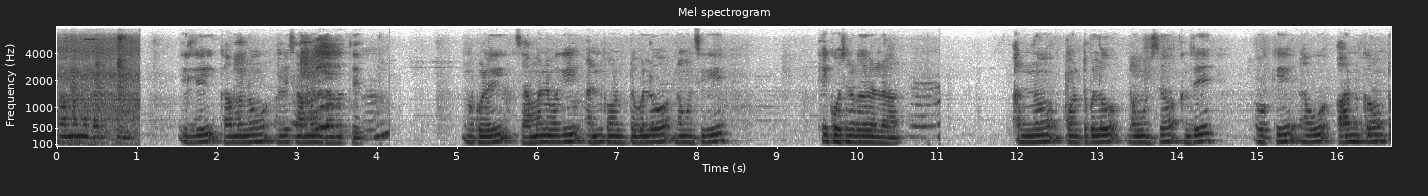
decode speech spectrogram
ಸಾಮಾನ್ಯ ಆಗುತ್ತೆ ಇಲ್ಲಿ ಕಾಮನ್ನು ಅಲ್ಲಿ ಸಾಮಾನ್ಯ ಆಗುತ್ತೆ ನೋಡ್ಕೊಳ್ಳಿ ಸಾಮಾನ್ಯವಾಗಿ ಅನ್ಕೌಂಟಬಲ್ ನೌನ್ಸಿಗೆ ಏಕವಚನಗಳಿರಲ್ಲ ಅನ್ಕೌಂಟಬಲ್ ನೌನ್ಸ್ ಅಂದರೆ ಓಕೆ ನಾವು ಅನ್ಕೌಂಟ್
